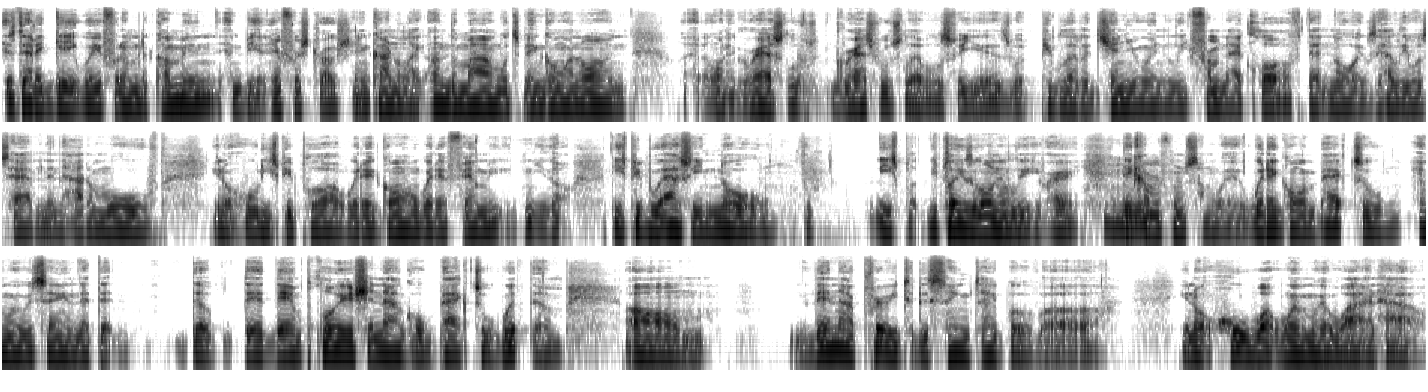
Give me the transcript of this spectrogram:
Is that a gateway for them to come in and be an infrastructure and kind of like undermine what's been going on uh, on a grassroots grassroots levels for years with people that are genuinely from that cloth that know exactly what's happening, how to move, you know who these people are, where they're going, where their family, you know these people actually know the, these these players are going to leave, right? They're Mhm. coming from somewhere where they're going back to, and we were saying that that the the, the employer should now go back to with them. Um, they're not privy to the same type of uh, you know who, what, when, where, why, and how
